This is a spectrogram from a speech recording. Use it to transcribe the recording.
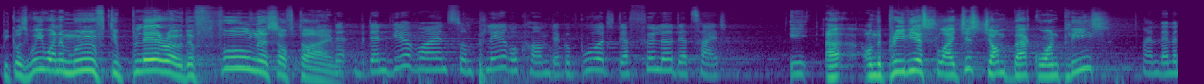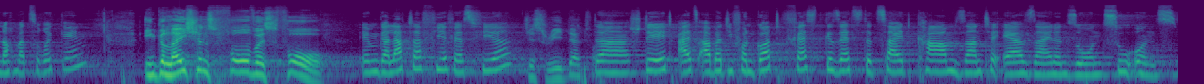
because we want to move to plero, the fullness of time. denn, wir wollen zum Plero kommen, der Geburt, der Fülle der Zeit. Uh, on the previous slide, just jump back one, please. Ähm, Wenn wir nochmal zurückgehen, In Galatians 4, verse 4, im Galater 4, Vers 4, just read that. da steht, als aber die von Gott festgesetzte Zeit kam, sandte er seinen Sohn zu uns.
